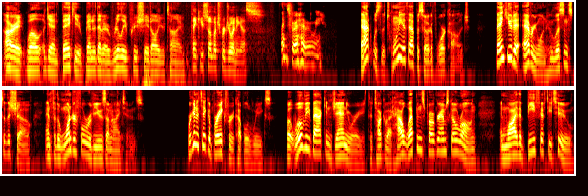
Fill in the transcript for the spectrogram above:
all right. Well, again, thank you, Benedetta. I really appreciate all your time. Thank you so much for joining us. Thanks for having me. That was the 20th episode of War College. Thank you to everyone who listens to the show and for the wonderful reviews on iTunes. We're going to take a break for a couple of weeks, but we'll be back in January to talk about how weapons programs go wrong and why the B 52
